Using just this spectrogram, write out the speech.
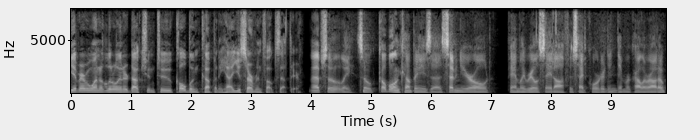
give everyone a little introduction to Koelbel and Company. How you serving folks out there? Absolutely. So Koelbel and Company is a seven-year-old family real estate office headquartered in Denver, Colorado.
